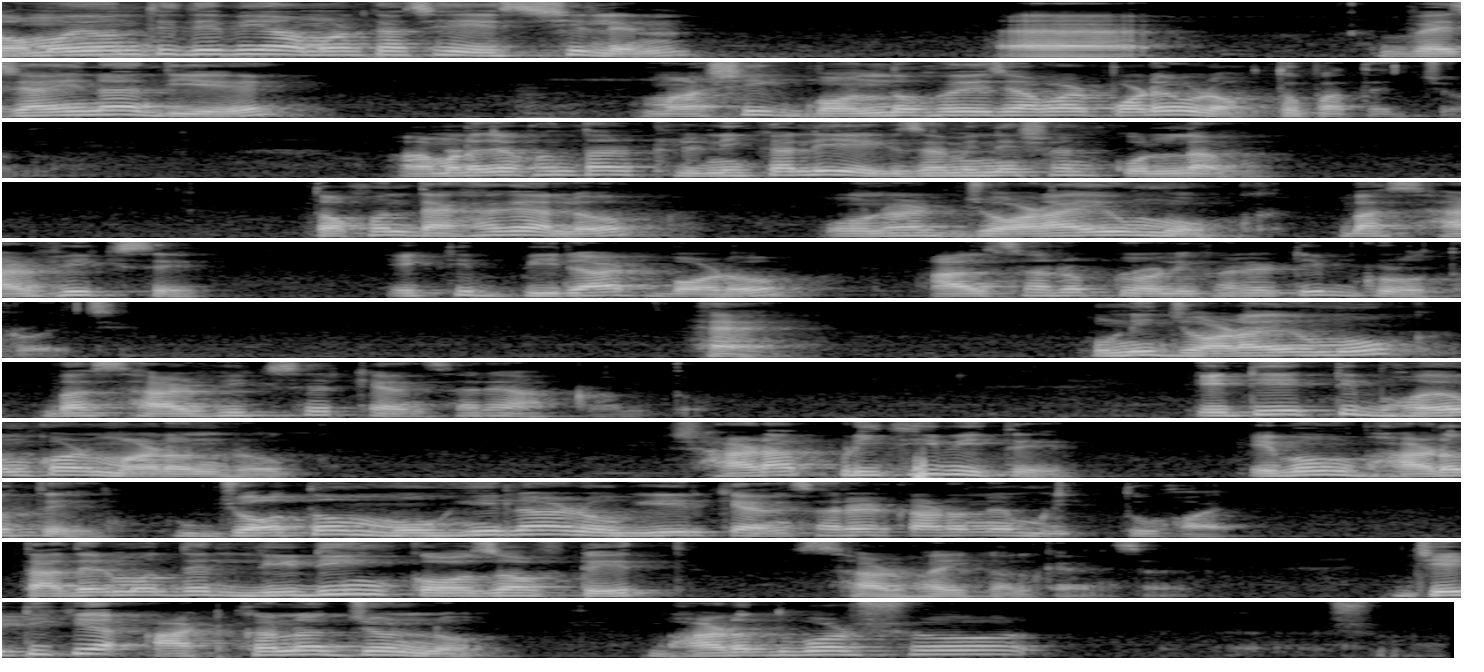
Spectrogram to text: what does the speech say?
দময়ন্তী দেবী আমার কাছে এসছিলেন ভেজাইনা দিয়ে মাসিক বন্ধ হয়ে যাওয়ার পরেও রক্তপাতের জন্য। আমরা যখন তার ক্লিনিক্যালি এক্সামিনেশন করলাম, তখন দেখা গেল ওনার জরায়ু মুখ বা সার্ভিক্সে একটি বিরাট বড় আলসারো প্রলিফারেটিভ গ্রোথ রয়েছে। হ্যাঁ উনি জরায়ু মুখ বা সার্ভিক্সের ক্যান্সারে আক্রান্ত। এটি একটি ভয়ঙ্কর মারণ রোগ সারা পৃথিবীতে এবং ভারতে যত মহিলা রোগীর ক্যান্সারের কারণে মৃত্যু হয়, তাদের মধ্যে leading cause of death cervical cancer যেটিকে আটকানোর জন্য ভারতবর্ষ,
